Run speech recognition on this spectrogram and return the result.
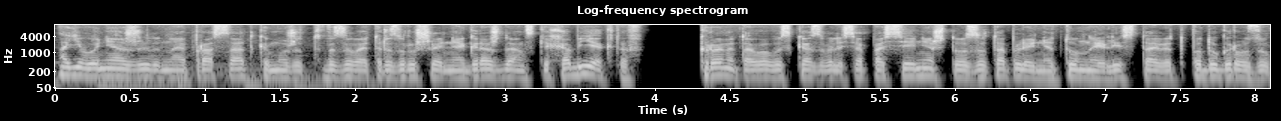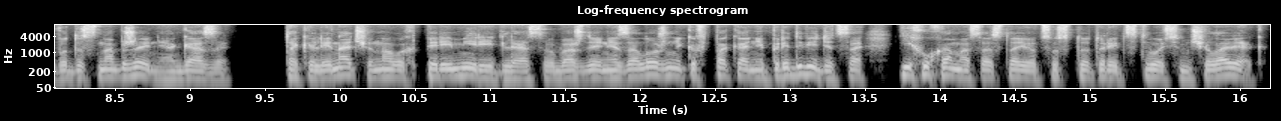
а его неожиданная просадка может вызывать разрушение гражданских объектов. Кроме того, высказывались опасения, что затопление туннелей ставит под угрозу водоснабжение газы. Так или иначе, новых перемирий для освобождения заложников пока не предвидится. Их у Хамаса остается 138 человек.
